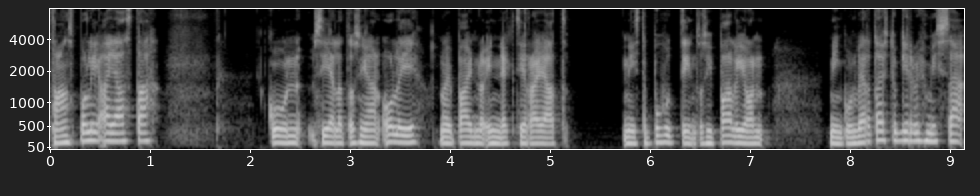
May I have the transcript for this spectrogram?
transpoliajasta – kun siellä tosiaan oli noin painoindeksirajat, niistä puhuttiin tosi paljon niin kuin vertaistukiryhmissä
